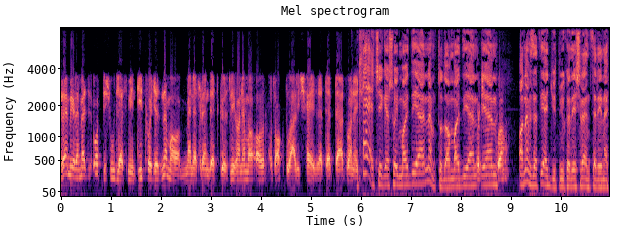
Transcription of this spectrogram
remélem ez ott is úgy lesz, mint itt, hogy ez nem a menetrendet közli, hanem a, a, az aktuális helyzetet. Tehát van egy... Lehetséges, hogy majd ilyen, nem tudom, majd ilyen, ilyen a Nemzeti Együttműködés rendszerének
